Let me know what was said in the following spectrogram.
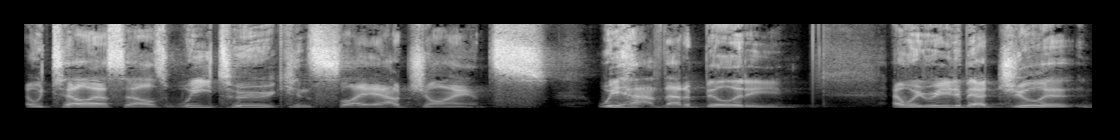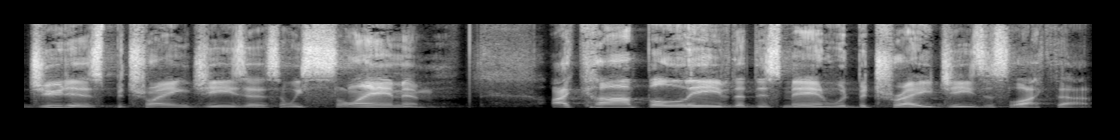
and we tell ourselves, we too can slay our giants. We have that ability. And we read about Judas betraying Jesus, and we slam him. I can't believe that this man would betray Jesus like that.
